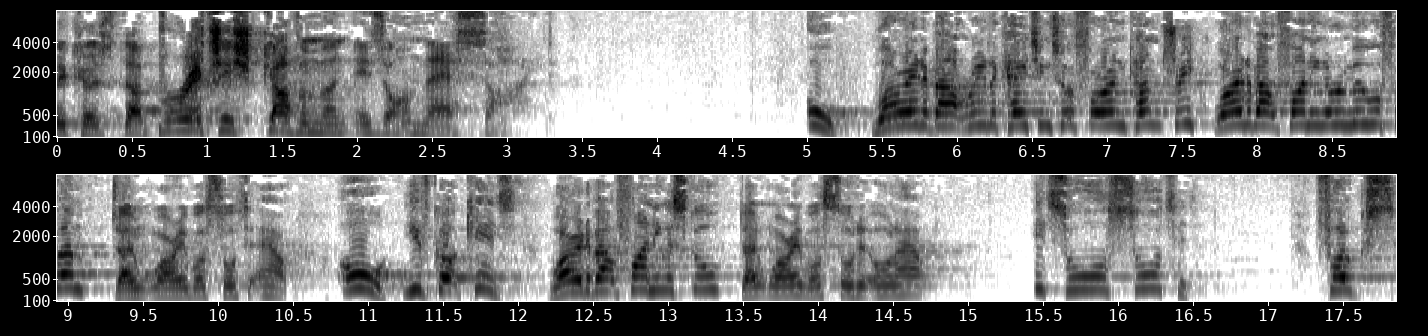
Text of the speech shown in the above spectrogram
because the British government is on their side. Oh, worried about relocating to a foreign country? Worried about finding a removal firm? Don't worry, we'll sort it out. Oh, you've got kids. Worried about finding a school? Don't worry, we'll sort it all out. It's all sorted. Folks,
